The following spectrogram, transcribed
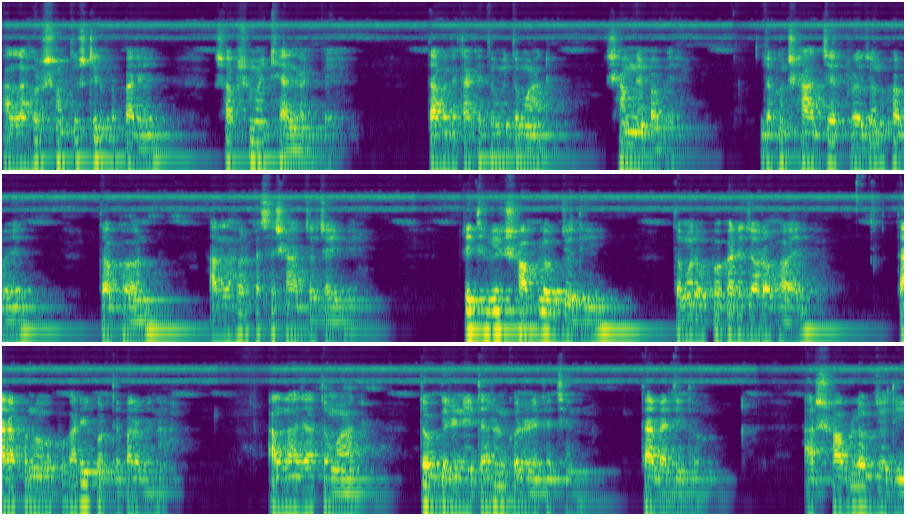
আল্লাহর সন্তুষ্টির ব্যাপারে সবসময় খেয়াল রাখবে। তাহলে তাকে তুমি তোমার সামনে পাবে। যখন সাহায্যের প্রয়োজন হবে, তখন আল্লাহর কাছে সাহায্য চাইবে। পৃথিবীর সব লোক যদি তোমার উপকারে জড়ো হয়, তারা কোনো উপকারই করতে পারবে না। আল্লাহ যা তোমার তকদিরে নির্ধারণ করে রেখেছেন, তা ব্যতীত। আর সব লোক যদি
